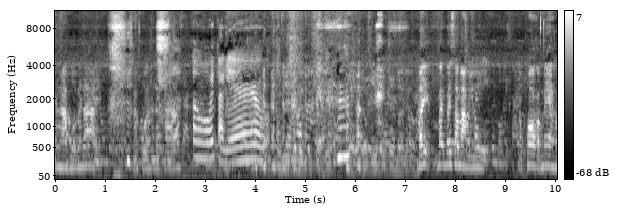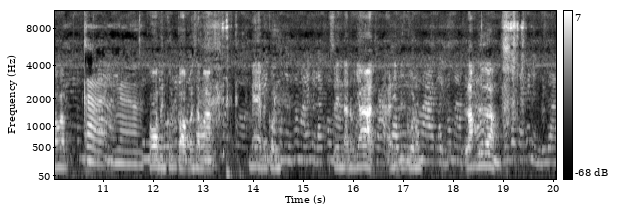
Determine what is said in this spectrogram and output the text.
ยังหาผัวไม่ได้หาผัวหน่อยนะครับ โอ้ยตายแล้วผมมีกระสุนเป็นแสนแล้วครับเดี๋ยวเดี๋ยวมีคนโทรมาแน่นอนใบใบใบสมัครอยู่กับพ่อกับแม่เขาครับ ค่ะงามพ่อเป็นคนกรอกใบสมัคร แม่เป็นคน เงินเข้ามาแล้วหนึ่งรายเข้ามาเซ็นอนุญาต อันนี้เป็นคนเข้ามาเห็นเข้ามารับเรื่องเขาใช้แค่หนึ่งเดือน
